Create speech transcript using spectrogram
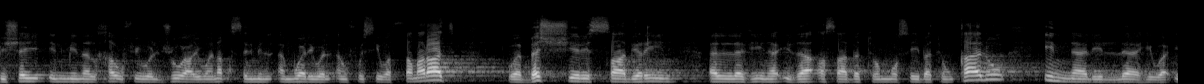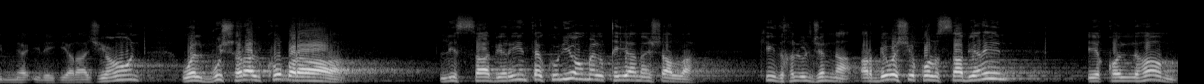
بشيء من الخوف والجوع ونقص من الأموال والأنفس والثمرات. وبشر الصابرين الذين إذا أصابتهم مصيبة قالوا إنا لله وإنا إليه راجعون. والبشرى الكبرى للصابرين تكون يوم القيامة إن شاء الله. كي يدخلوا الجنة ربي واش يقول الصابرين؟ يقول لهم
